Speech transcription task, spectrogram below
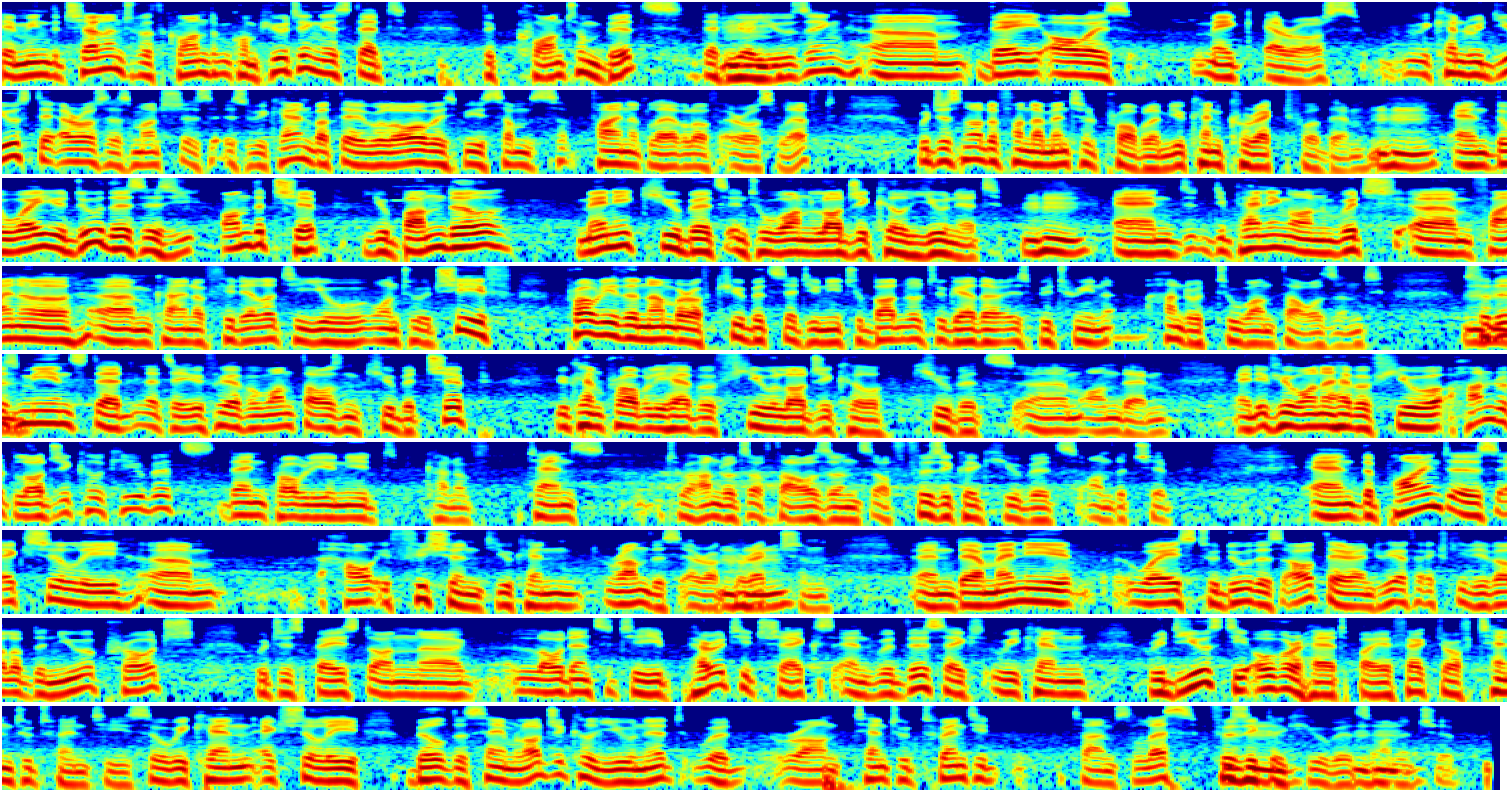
I mean, the challenge with quantum computing is that the quantum bits that mm -hmm. we are mm-hmm. using, um, they always make errors. We can reduce the errors as much as, as we can, but there will always be some finite level of errors left, which is not a fundamental problem. You can correct for them. Mm -hmm. And the way you do this is you, on the chip, you bundle many qubits into one logical unit. Mm -hmm. And depending on which um, final um, kind of fidelity you want to achieve, probably the number of qubits that you need to bundle together is between 100 to 1000. So mm -hmm. this means that, let's say, if you have a 1000 qubit chip, you can probably have a few logical qubits um, on them. And if you want to have a few hundred logical qubits, then probably you need kind of tens to hundreds of thousands of physical qubits on the chip. And the point is actually um, how efficient you can run this error mm -hmm. correction. And there are many ways to do this out there, and we have actually developed a new approach, which is based on uh, low density parity checks, and with this we can reduce the overhead by a factor of 10 to 20. So we can actually build the same logical unit with around 10 to 20 times less physical mm -hmm. qubits mm -hmm. on a chip.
